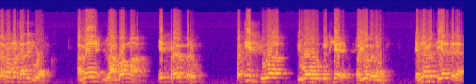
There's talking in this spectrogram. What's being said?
તમે અમારી સાથે જોડાઓ. અમે લાંબામાં એક પ્રયોગ કર્યો. પચીસ યુવા, યુવાઓ જે છે, ભાઈઓ, બહેનો, એમને અમે તૈયાર કર્યા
